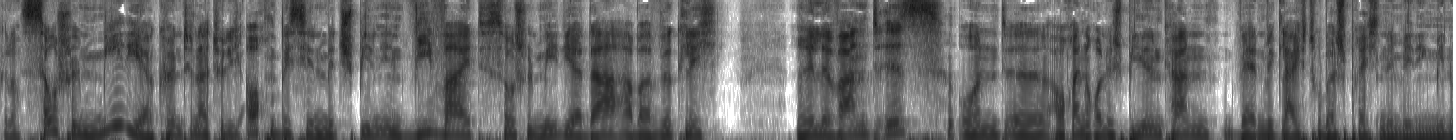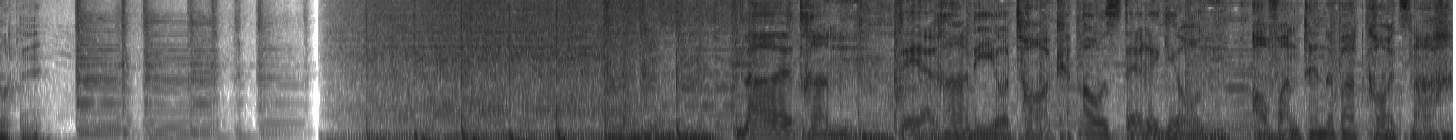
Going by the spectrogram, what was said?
Genau. Social Media könnte natürlich auch ein bisschen mitspielen, inwieweit Social Media da aber wirklich relevant ist und äh, auch eine Rolle spielen kann, werden wir gleich drüber sprechen in wenigen Minuten. Nahe dran, der Radiotalk aus der Region auf Antenne Bad Kreuznach.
